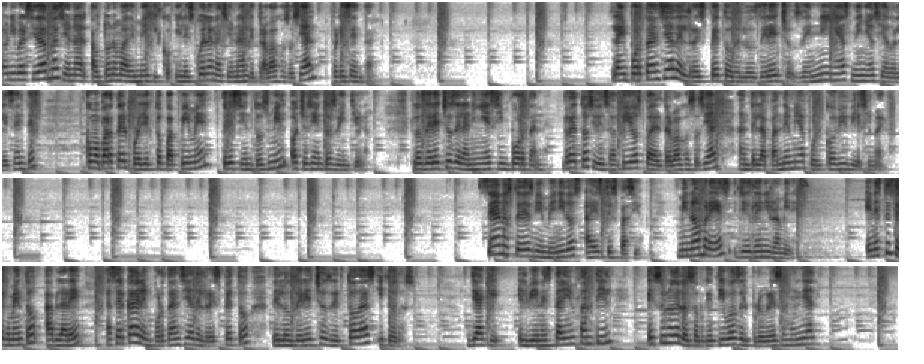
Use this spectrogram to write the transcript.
La Universidad Nacional Autónoma de México y la Escuela Nacional de Trabajo Social presentan la importancia del respeto de los derechos de niñas, niños y adolescentes como parte del proyecto PAPIME 300.821. Los derechos de la niñez importan, retos y desafíos para el trabajo social ante la pandemia por COVID-19. Sean ustedes bienvenidos a este espacio. Mi nombre es Yesleni Ramírez. En este segmento hablaré acerca de la importancia del respeto de los derechos de todas y todos, ya que el bienestar infantil es uno de los objetivos del progreso mundial.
